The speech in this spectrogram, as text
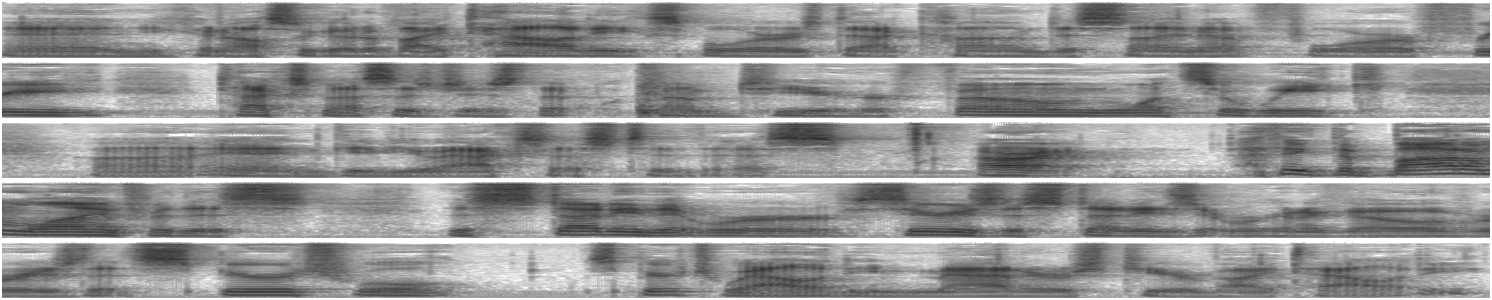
and you can also go to vitalityexplorers.com to sign up for free text messages that will come to your phone once a week uh, and give you access to this. All right, I think the bottom line for this this study that we're series of studies that we're going to go over is that spiritual spirituality matters to your vitality.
